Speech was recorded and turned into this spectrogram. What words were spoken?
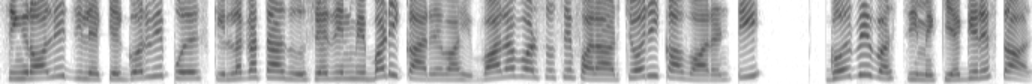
सिंगरौली ज़िले के गोरवी पुलिस की लगातार दूसरे दिन भी बड़ी कार्यवाही, बारह वर्षों से फरार, चोरी का वारंटी, गोरवी बस्ती में किया गिरफ़्तार।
